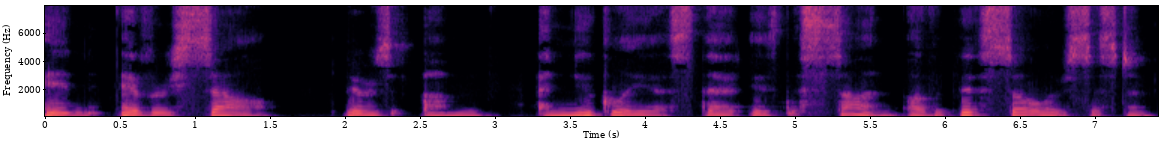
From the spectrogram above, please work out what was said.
in every cell. There's um, a nucleus that is the sun of this solar system.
